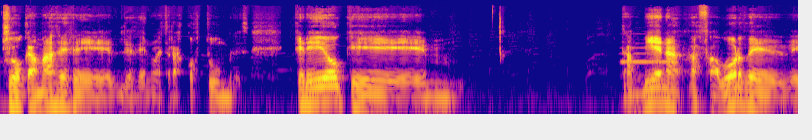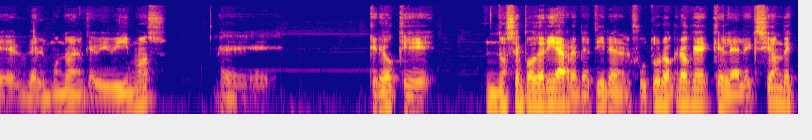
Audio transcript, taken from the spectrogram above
choca más desde, desde, nuestras costumbres. Creo que mm, también a, favor del mundo en el que vivimos, eh, creo que no se podría repetir en el futuro. Creo que, la elección de,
